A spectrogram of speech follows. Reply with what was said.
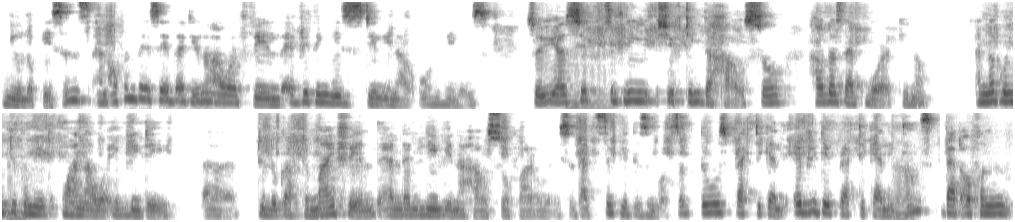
new locations, and often they say that you know our field, everything is still in our own village. So you are shift, mm simply shifting the house. So how does that work? You know, I'm not going to mhm. commute one hour every day uh, to look after my field and then live in a house so far away. So that simply doesn't work. So those practical, everyday practicalities that often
